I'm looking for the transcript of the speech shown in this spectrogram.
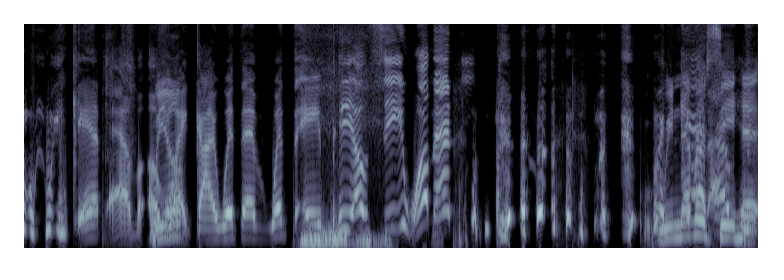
we can't have a We white guy with a with a POC woman. we, never see him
